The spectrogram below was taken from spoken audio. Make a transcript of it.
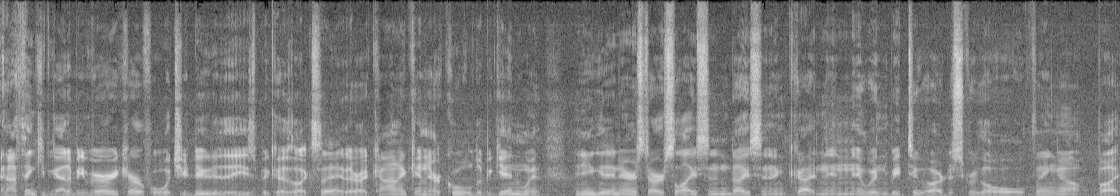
And I think you've got to be very careful what you do to these because, like I say, they're iconic and they're cool to begin with. And you get in there and start slicing, and dicing, and cutting, and it wouldn't be too hard to screw the whole thing up. But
